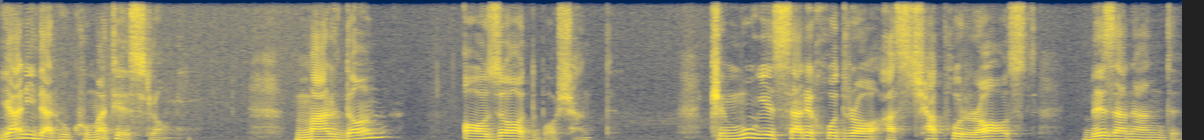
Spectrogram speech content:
یعنی در حکومت اسلامی مردان آزاد باشند که موی سر خود را از چپ و راست بزنند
